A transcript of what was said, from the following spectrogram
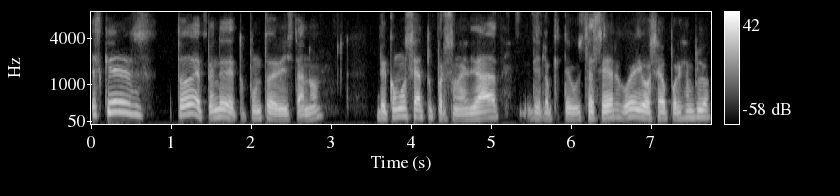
es que todo depende de tu punto de vista, ¿no? De cómo sea tu personalidad, de lo que te gusta hacer, güey. O sea, por ejemplo,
